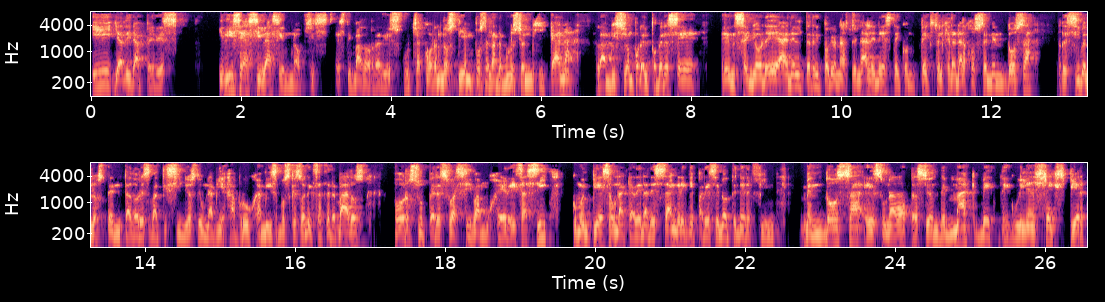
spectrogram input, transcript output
y Yadira Pérez. Y dice así la sinopsis, estimado Radio Escucha. Corren los tiempos de la Revolución Mexicana, la ambición por el poder se enseñorea en el territorio nacional. En este contexto, el general José Mendoza recibe los tentadores vaticinios de una vieja bruja mismos que son exacerbados por su persuasiva mujer. Es así como empieza una cadena de sangre que parece no tener fin. Mendoza es una adaptación de Macbeth de William Shakespeare,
